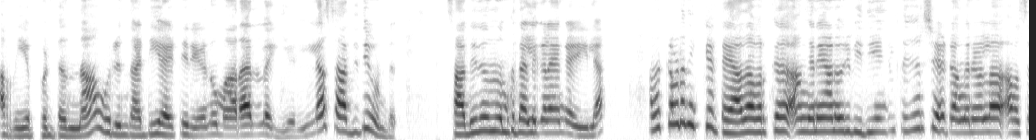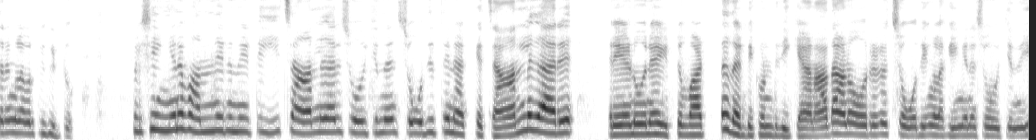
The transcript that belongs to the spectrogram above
അറിയപ്പെടുന്ന ഒരു നടിയായിട്ട് രേണു മാറാനുള്ള എല്ലാ സാധ്യതയും ഉണ്ട്. സാധ്യതയൊന്നും നമുക്ക് തള്ളിക്കളയാൻ കഴിയില്ല. അതൊക്കെ അവിടെ നിൽക്കട്ടെ അത് അവർക്ക് അങ്ങനെയാണ് ഒരു വിധിയെങ്കിൽ തീർച്ചയായിട്ടും അങ്ങനെയുള്ള അവസരങ്ങൾ അവർക്ക് കിട്ടും. പക്ഷെ ഇങ്ങനെ വന്നിരുന്നിട്ട് ഈ ചാനലുകാർ ചോദിക്കുന്ന ചോദ്യത്തിനൊക്കെ ചാനലുകാർ രേണുവിനെ ഇട്ട് വട്ട് തട്ടിക്കൊണ്ടിരിക്കുകയാണ്. അതാണ് ഓരോരോ ചോദ്യങ്ങളൊക്കെ ഇങ്ങനെ ചോദിക്കുന്നത്.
